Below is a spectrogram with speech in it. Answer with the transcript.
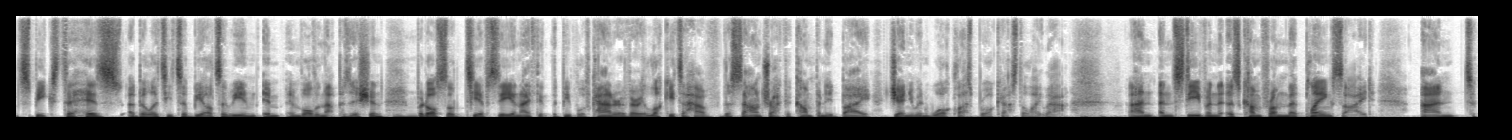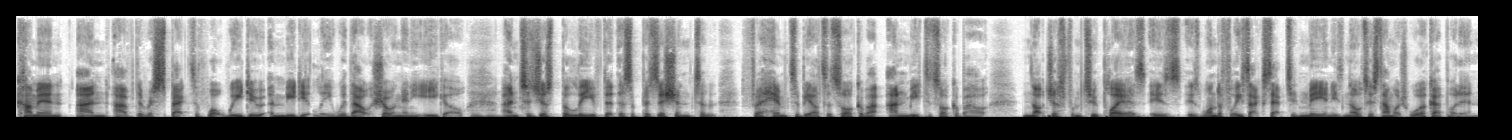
speaks to his ability to be able to be in, in- involved in that position, mm-hmm. but also TFC and I think the people of Canada are very lucky to have the soundtrack accompanied by genuine world class broadcaster like that. And and Steven has come from the playing side, and to come in and have the respect of what we do immediately without showing any ego and to just believe that there's a position to for him to be able to talk about and me to talk about not just from two players is is wonderful he's accepted me and he's noticed how much work i put in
